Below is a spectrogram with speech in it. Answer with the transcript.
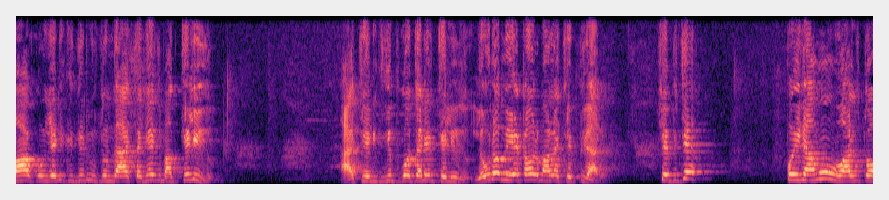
మాకు ఎనికి తిరుగుతుంది ఆస్తి అనేది మాకు తెలీదు. ఆ చేడికి తిప్పుకోతారని తెలియదు ఎవరో మిగతా వాళ్ళు మళ్ళీ చెప్పినారు. చెప్తే పోయినాము వాళ్ళతో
